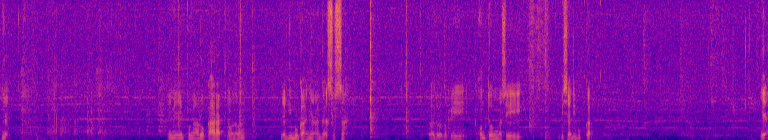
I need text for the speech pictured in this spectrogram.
Ya. Ini pengaruh karat teman-teman jadi bukanya agak susah. Aduh tapi untung masih bisa dibuka. Ya.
